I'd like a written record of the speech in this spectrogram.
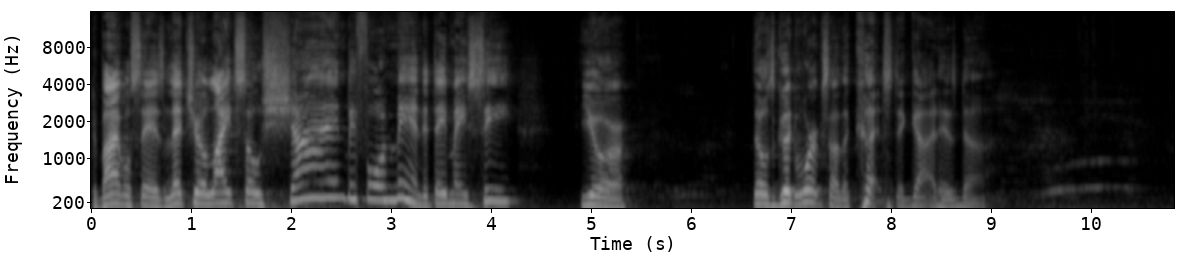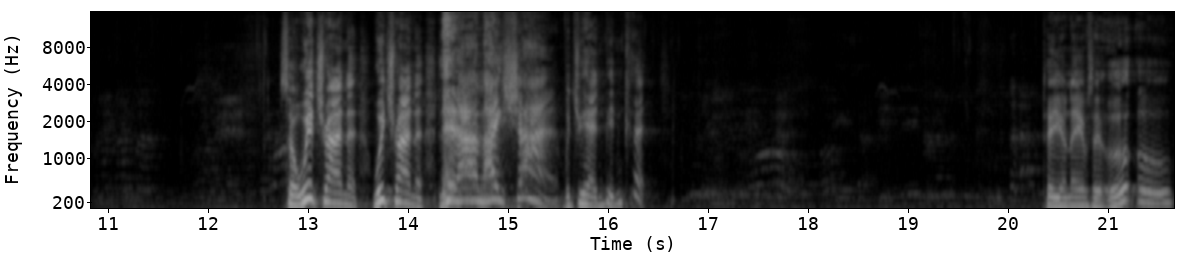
The Bible says, Let your light so shine before men that they may see your those good works are the cuts that God has done. So we're trying to we're trying to let our light shine, but you hadn't been cut. Tell your neighbor, say, "Uh oh."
